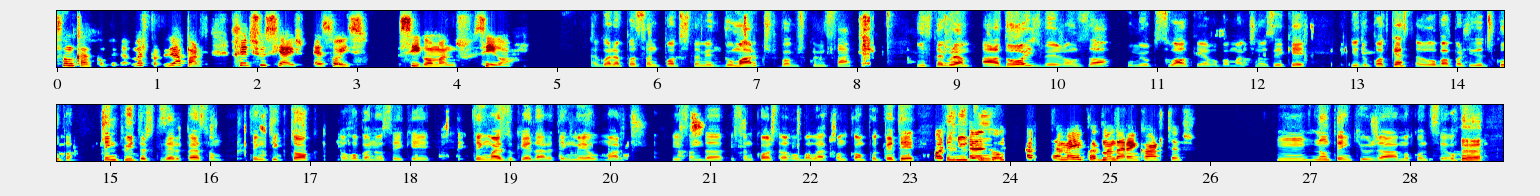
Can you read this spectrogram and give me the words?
sou um bocado complicado. Mas pronto, à parte. Redes sociais, é só isso. Sigam, manos, sigam. Agora passando para o testamento do Marcos, vamos começar. Instagram, há dois, vejam só. O meu pessoal, que é arroba Marcos não sei quê, e o do podcast, arroba a partida desculpa. Tenho Twitter, se quiser, peçam. Tenho TikTok, arroba não sei quê. Tenho mais do que a dar. Tenho mail, marcos, ifanda, ifancosta, arroba live.com.pt. Pode Tenho a YouTube. também para te mandarem cartas. Hum, não tenho que o já me aconteceu.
